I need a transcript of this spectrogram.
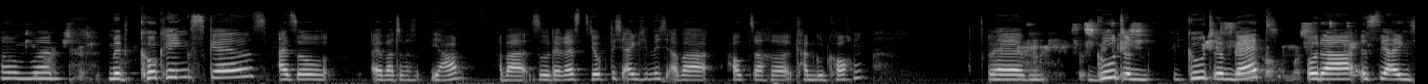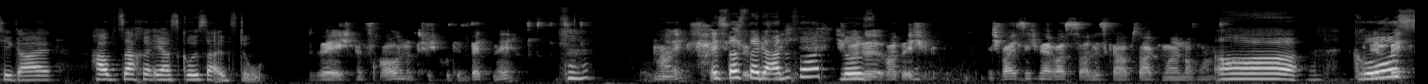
oh Mann. Mit Cooking Skills. Also, äh, warte, was? Ja, aber so der Rest juckt dich eigentlich nicht, aber Hauptsache kann gut kochen. Ähm, gut im, gut im Bett oder ist dir eigentlich egal? Hauptsache er ist größer als du. Wäre ich eine Frau, natürlich gut im Bett, ne? Nein. Ist das deine Antwort? Ich würde, warte, ich, ich weiß nicht mehr, was es alles gab. Sag mal nochmal. Oh, groß,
